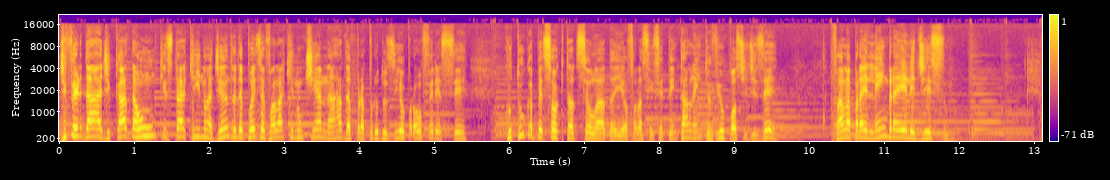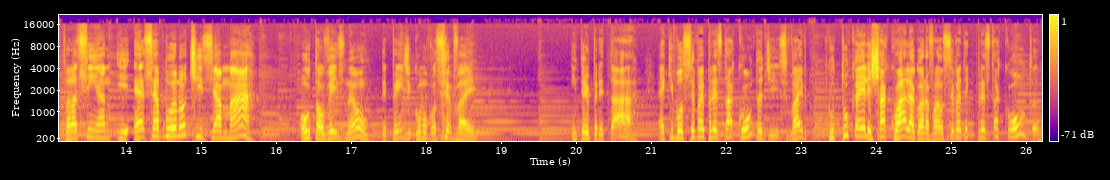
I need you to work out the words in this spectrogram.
de verdade, cada um que está aqui, não adianta depois você falar que não tinha nada para produzir ou para oferecer. Cutuca a pessoa que está do seu lado aí, ó. Fala assim: você tem talento, viu? Posso te dizer? Fala para ele, lembra ele disso. Fala assim: e essa é a boa notícia. Amar, ou talvez não, depende de como você vai interpretar, é que você vai prestar conta disso. Vai, cutuca ele, chacoalha agora, fala, você vai ter que prestar conta.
